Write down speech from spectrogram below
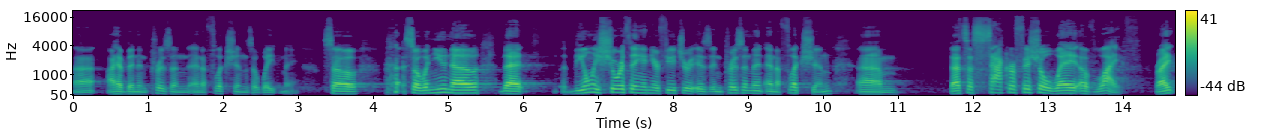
uh, I have been imprisoned and afflictions await me. So, so when you know that the only sure thing in your future is imprisonment and affliction, um, that's a sacrificial way of life, right?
